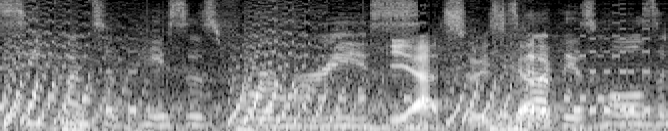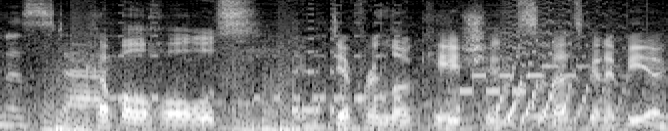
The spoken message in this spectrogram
sequence of pieces for Maurice. Yeah, so he's he's got got, a these holes in his stack. couple holes in different locations, so that's going to be a,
